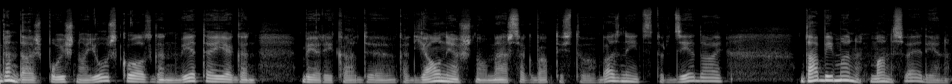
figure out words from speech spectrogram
gan daži puiši no jūras skolas, gan vietējie, gan bija arī kādi, kādi jaunieši no Mērsaka Baptistu baznīcas, tur dziedāja. Un tā bija mana, mana svētdiena.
